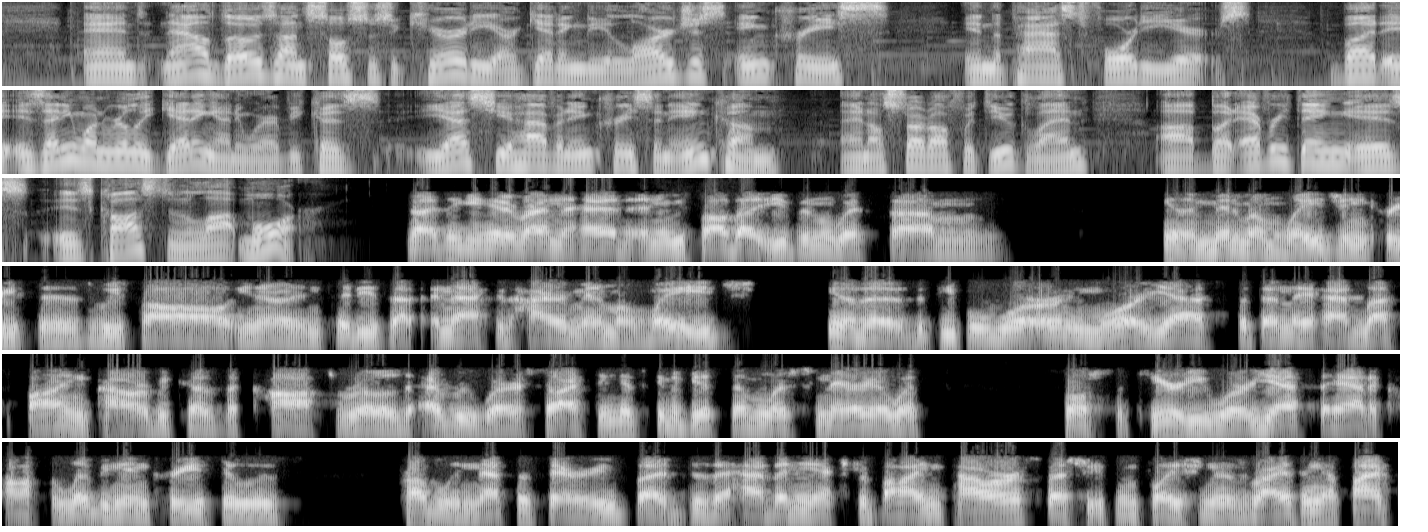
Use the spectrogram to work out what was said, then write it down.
And now those on Social Security are getting the largest increase in the past 40 years. But is anyone really getting anywhere? Because, yes, you have an increase in income. And I'll start off with you, Glenn. Uh, but everything is is costing a lot more. No, I think you hit it right in the head, and we saw that even with um, you know, the minimum wage increases. We saw, you know, in cities that enacted higher minimum wage, you know, the, the people were earning more, yes, but then they had less buying power because the cost rose everywhere. So I think it's going to be a similar scenario with Social Security where, yes, they had a cost of living increase. It was probably necessary, but does it have any extra buying power, especially if inflation is rising at 5%?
